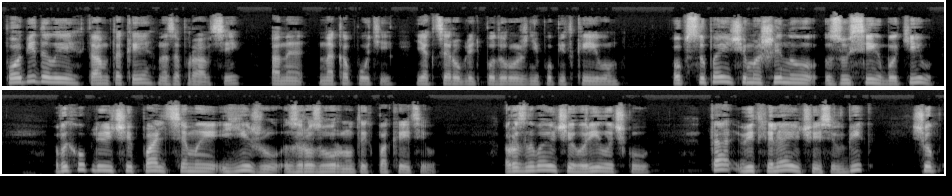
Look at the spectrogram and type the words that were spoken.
Пообідали там таки на заправці, а не на капоті, як це роблять подорожні попід Києвом, обступаючи машину з усіх боків, вихоплюючи пальцями їжу з розгорнутих пакетів, розливаючи горілочку та відхиляючись вбік, щоб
